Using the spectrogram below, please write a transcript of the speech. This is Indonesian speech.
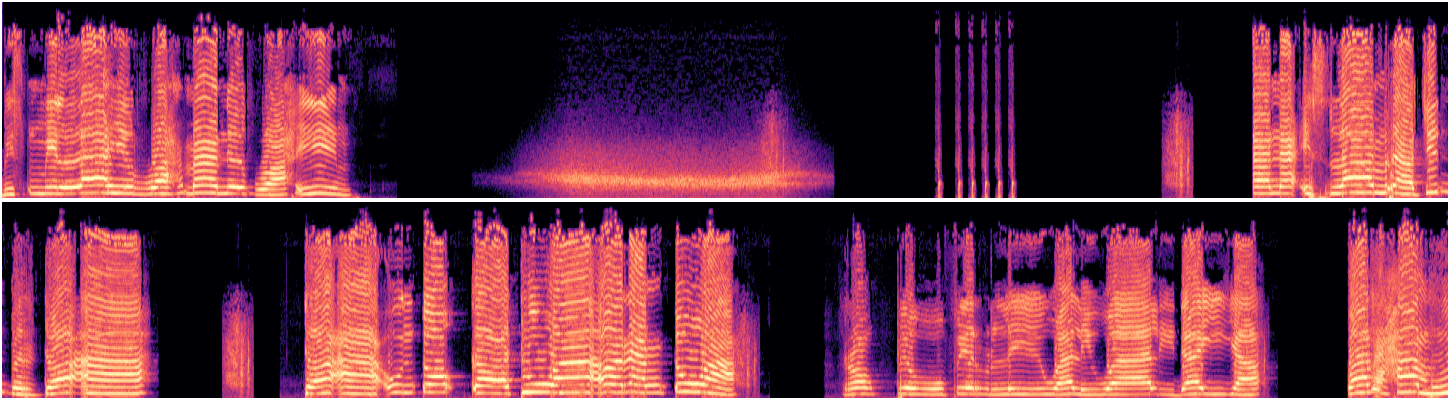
Bismillahirrahmanirrahim. Anak Islam rajin berdoa. Doa untuk kedua orang tua. Rabbighfirli wali walidayya warhamhu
